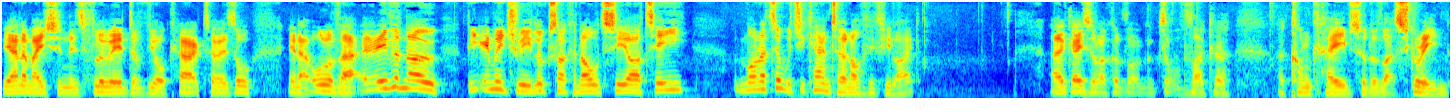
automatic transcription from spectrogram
The animation is fluid of your character. It's all you know, all of that. Even though the imagery looks like an old CRT monitor, which you can turn off if you like. Uh, okay, so like a, like, sort of like a, a concave sort of like screen.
